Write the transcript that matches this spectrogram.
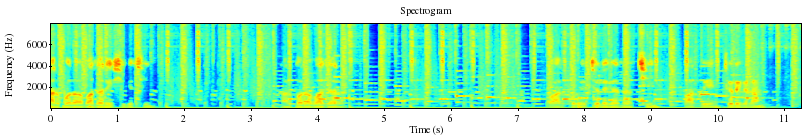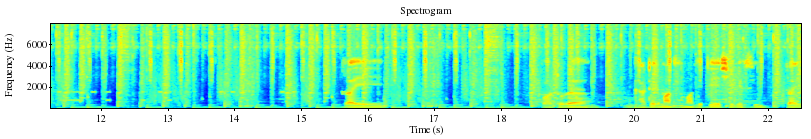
আরপরা বাজারে এসে গেছি। আরপাড়া বাজার পার করে চলে যাচ্ছি। পার হয়ে চলে গেলাম। প্রায় পাটুরা ঘাটের মাঝে এসে গেছি, প্রায়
